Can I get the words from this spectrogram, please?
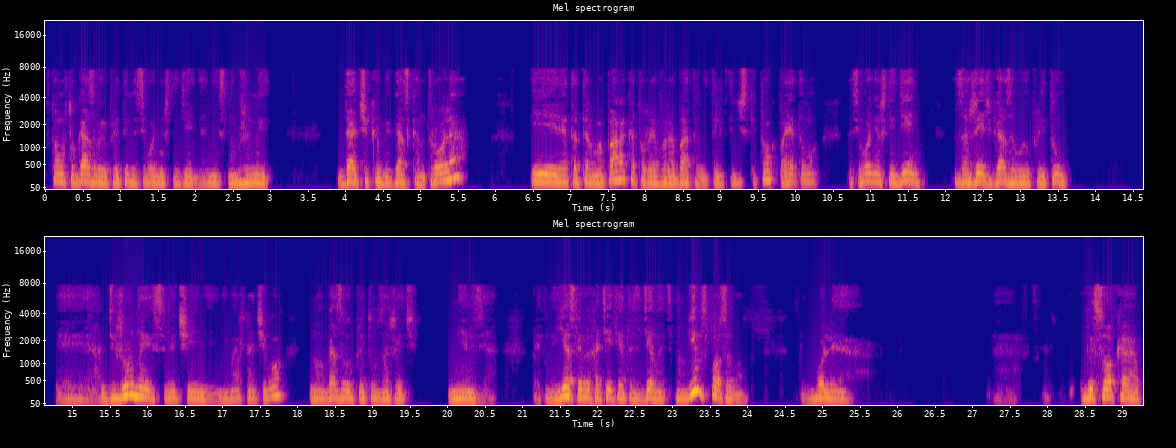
в том, что газовые плиты на сегодняшний день, они снабжены датчиками газ-контроля, и это термопара, которая вырабатывает электрический ток, поэтому на сегодняшний день зажечь газовую плиту э, дежурной свечи, неважно от чего, но газовую плиту зажечь нельзя. Поэтому если вы хотите это сделать другим способом, более высоко,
